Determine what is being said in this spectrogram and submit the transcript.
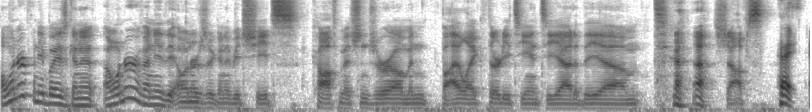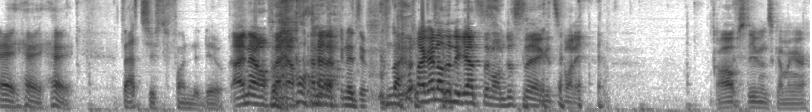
I wonder if anybody's gonna. I wonder if any of the owners are gonna be cheats, Kaufmich and Jerome, and buy like 30 TNT out of the um shops. Hey, hey, hey, hey. That's just fun to do. I know, I know. I'm not gonna do not gonna I got nothing against them. I'm just saying it's funny. Oh, Steven's coming here.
